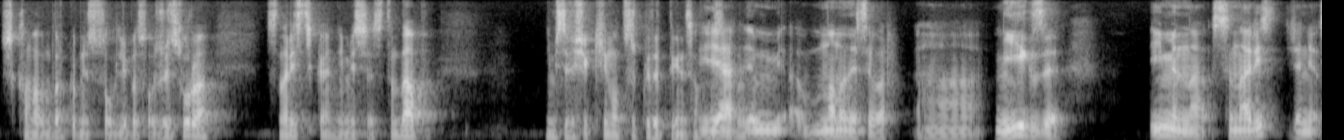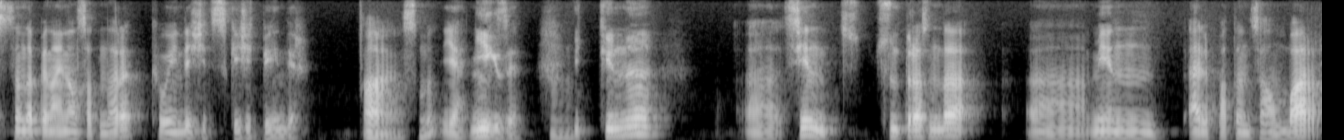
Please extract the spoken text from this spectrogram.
шыққан адамдар көбінесе сол либо сол режиссура сценаристика немесе стендап немесе вообще кино түсіріп кетеді деген сияқты иә мынандай нәрсе бар. Ыыы негізі именно сценарист және стендаппен айналысатындары квнде жетістікке жетпегендер. А сын ба иә негізі. Өйткені ә, сен түс- түсініп тұрасың да ә, мен әлі потенциалым бар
